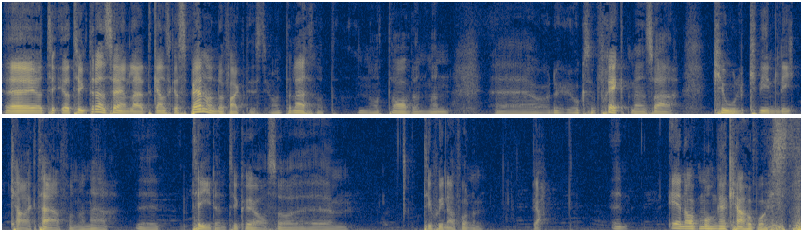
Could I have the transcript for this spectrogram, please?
Eh, jag, ty- jag tyckte den serien lät ganska spännande faktiskt. Jag har inte läst något, något av den men eh, och det är också fräckt med en så här cool kvinnlig karaktär från den här eh, tiden tycker jag. Så, eh, till skillnad från en, en, en av många cowboys.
